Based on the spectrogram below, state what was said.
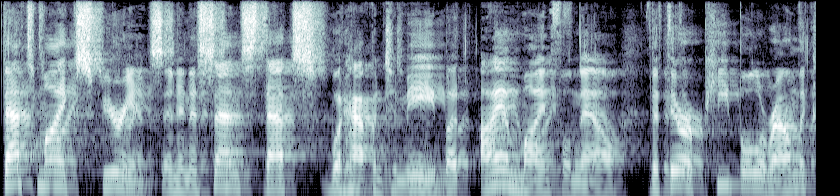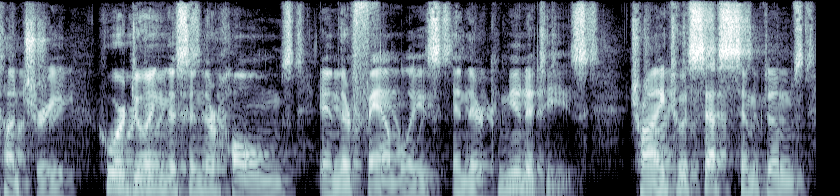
That's my experience, and in a sense, that's what happened to me. But I am mindful now that there are people around the country who are doing this in their homes, in their families, in their communities, trying to assess symptoms,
